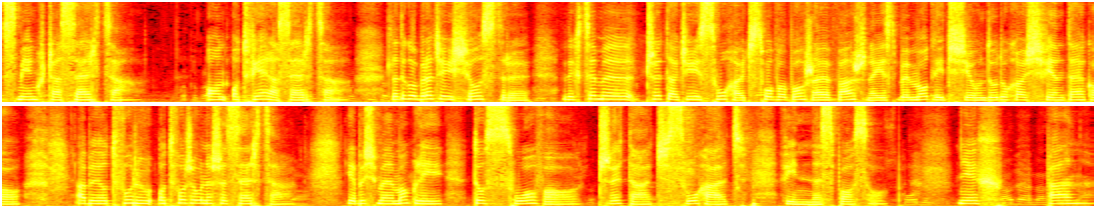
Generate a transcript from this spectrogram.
zmiękcza serca. On otwiera serca. Dlatego, bracia i siostry, gdy chcemy czytać i słuchać Słowo Boże, ważne jest, by modlić się do Ducha Świętego, aby otworzył, otworzył nasze serca i abyśmy mogli to Słowo czytać, słuchać w inny sposób. Niech Pan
